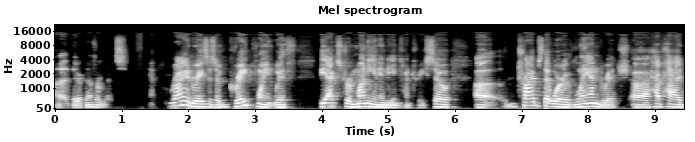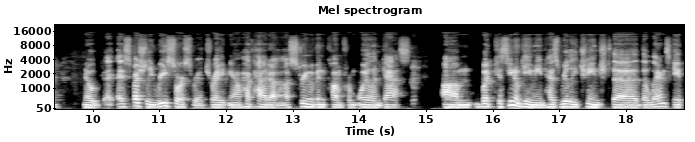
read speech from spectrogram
uh, their governments. Ryan raises a great point with the extra money in Indian country. So uh, tribes that were land rich uh, have had, know, especially resource rich, right? You know, have had a, a stream of income from oil and gas. Um, but casino gaming has really changed the the landscape,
